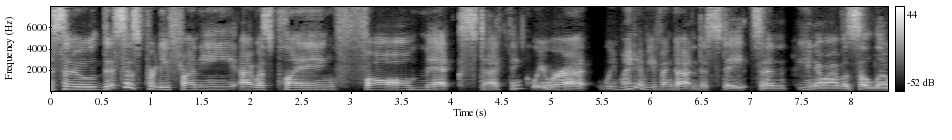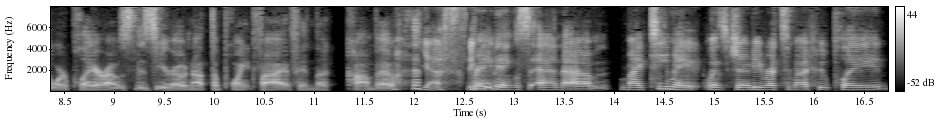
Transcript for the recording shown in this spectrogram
So this is pretty funny. I was playing fall mixed. I think we were at, we might have even gotten to states. And, you know, I was a lower player. I was the zero, not the 0.5 in the combo yes. ratings. And um, my teammate was Jody Ritzema, who played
